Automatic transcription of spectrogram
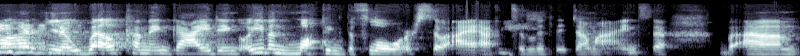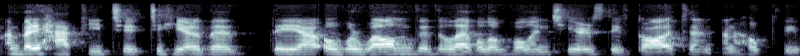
or you know, welcoming, guiding, or even mopping the floor. So I absolutely don't mind. So um, I'm very happy to to hear that they are overwhelmed with the level of volunteers they've got, and, and I hope we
